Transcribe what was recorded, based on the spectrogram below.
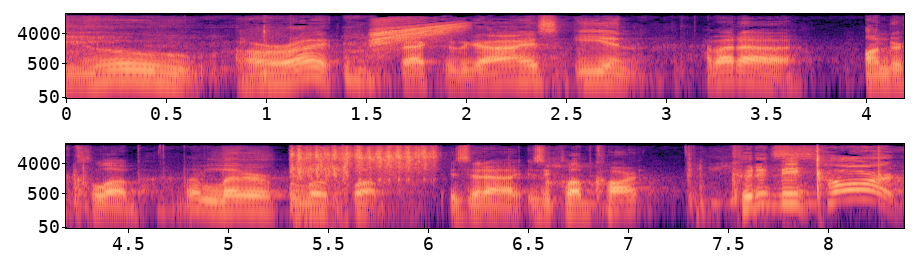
No. All right. Back to the guys. Ian, How about uh, under club? a letter below club. Is it uh, is it club card? Could it be card?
